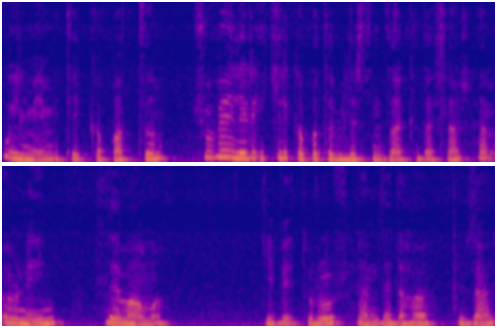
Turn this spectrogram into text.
Bu ilmeğimi tek kapattım. Şu V'leri ikili kapatabilirsiniz arkadaşlar. Hem örneğin devamı gibi durur hem de daha güzel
